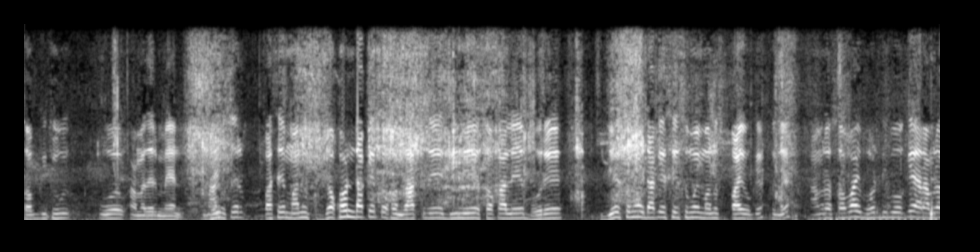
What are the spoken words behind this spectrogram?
সব কিছু ও আমাদের মেন মানুষের পাশে মানুষ যখন ডাকে তখন রাত্রে দিনে সকালে ভোরে যে সময় ডাকে সে সময় মানুষ পায় ওকে খুঁজে। আমরা সবাই ভোট দিব ওকে আর আমরা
